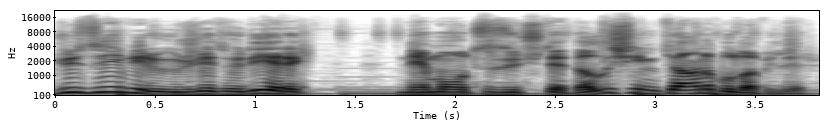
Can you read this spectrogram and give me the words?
cüzi bir ücret ödeyerek Nemo 33'te dalış imkanı bulabilir.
